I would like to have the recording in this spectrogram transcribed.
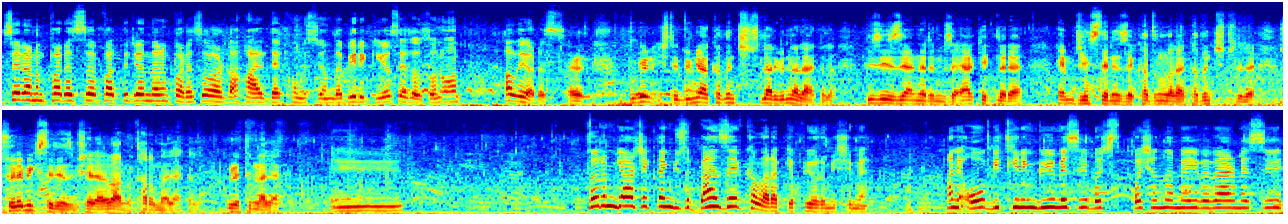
Sera'nın parası, patlıcanların parası orada halde komisyonda birikiyor. Sezon sonu on alıyoruz. Evet. Bugün işte Dünya Kadın Çiftçiler Günü'yle alakalı bizi izleyenlerimize, erkeklere, hem cinslerinize, kadınlara, kadın çiftçilere söylemek istediğiniz bir şeyler var mı tarımla alakalı, üretimle alakalı? Ee, tarım gerçekten güzel. Ben zevk alarak yapıyorum işimi. Hani o bitkinin büyümesi, baş- başında meyve vermesi,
